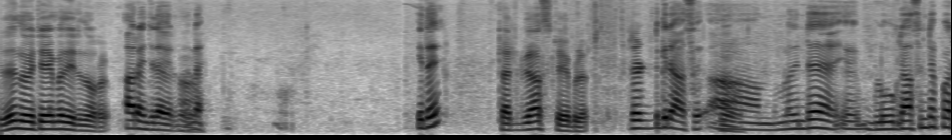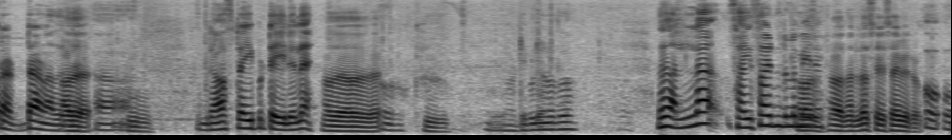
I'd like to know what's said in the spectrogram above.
ഇത് നൂറ്റി അമ്പത് ഇരുന്നൂറ്. ആ റേഞ്ചിലാണ് വരുന്നത് അല്ലേ? ഇത്? Red grass table red grass ആ നമ്മളതിന്റെ ബ്ലൂ ഗ്രാസിന്റെ ഇപ്പോൾ റെഡാണ് അത്. ഗ്രാസ് ടൈപ്പ് ടൈൽ അല്ലേ. അടിപൊളിയാണത്. ഇത് നല്ല സൈസ് ആയിട്ടുണ്ടല്ലോ ആ നല്ല സൈസായി വരും. ഓ ഓ.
